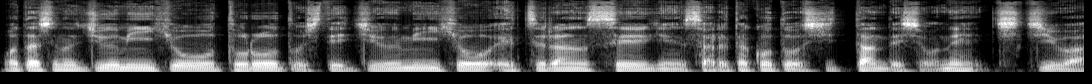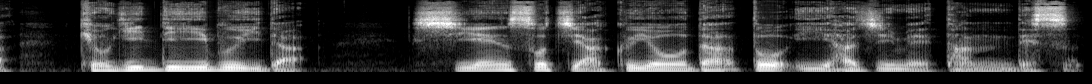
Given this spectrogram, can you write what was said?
私の住民票を取ろうとして住民票閲覧制限されたことを知ったんでしょうね。父は虚偽 DV だ。支援措置悪用だと言い始めたんです。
